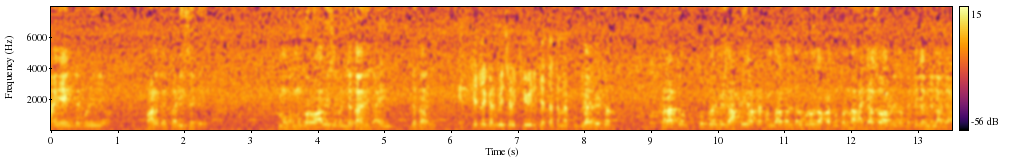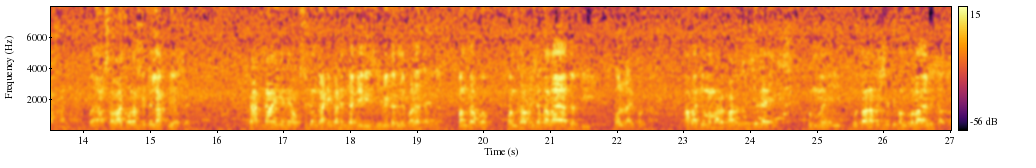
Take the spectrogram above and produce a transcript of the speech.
અહીં કે કોઈ ભાળ કરી શકે. અમુક અમુક કરવા આવી છે પણ જતા રહી આવી જતા રહી કેટલી ગરમી છે કેવી રીતે તમે ગરમી ખરાબ ખૂબ ગરમી છે. આપણે આપણે પંખા અંદર ઉડો તો આપણે મકાનમાં હાજર છો આપણે તો કેટલી ગરમી લાગે આપણને? તો સવાર સવા કેટલી લાગતી હશે? રાતના આવીને ઓક્સિજન ગાડી ગાડીને થતી રહી છે એવી ગરમી પડે છે પંખા પંખા બી છતાં લાયા દર્દી કોણ લાવ્યું પંખા? આ બાજુમાં મારા પાડોશી છે ને રૂમમાં એ પોતાના પૈસાથી પંખો લાવ્યા વેચાતો.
